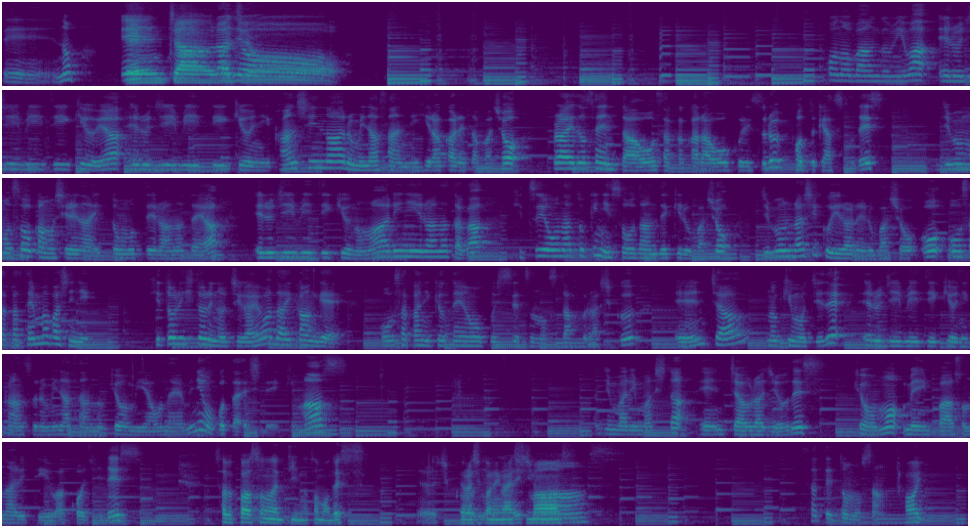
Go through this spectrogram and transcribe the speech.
せーの。エンチャウラジオこの番組は LGBTQ や LGBTQ に関心のある皆さんに開かれた場所、プライドセンター大阪からお送りするポッドキャストです。自分もそうかもしれないと思っているあなたや LGBTQ の周りにいるあなたが必要な時に相談できる場所、自分らしくいられる場所を大阪天満橋に一人一人の違いは大歓迎。大阪に拠点を置く施設のスタッフらしく、ええんちゃう？の気持ちで LGBTQ に関する皆さんの興味やお悩みにお答えしていきます。始まりました。ええんちゃうラジオです。今日もメインパーソナリティはコジです。サブパーソナリティのともです。よろしくお願いしますさて、ともさん、はい。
